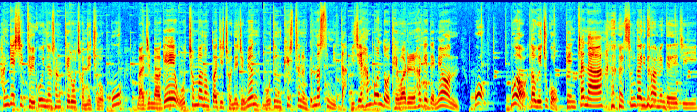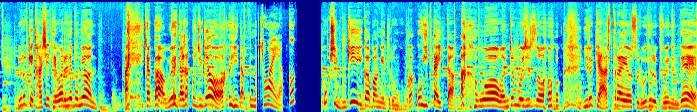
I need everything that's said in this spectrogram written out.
한 개씩 들고 있는 상태로 전해주었고 마지막에 5천만 원까지 전해주면 모든 퀘스트는 끝났습니다. 이제 한 번 더 대화를 하게 되면 어? 뭐야 나 왜 죽어? 괜찮아 순간이동하면 되지 이렇게 다시 대화를 해보면 아니 잠깐 왜 나 자꾸 죽여 이 나쁜 좋아요 꾹 혹시 무기 가방에 들어온 건가? 오 있다 있다. 아, 와 완전 멋있어. 이렇게 아스트라 에어스 로드를 구했는데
